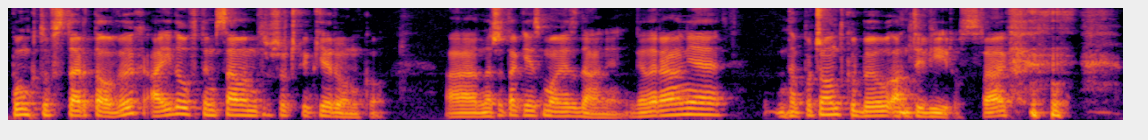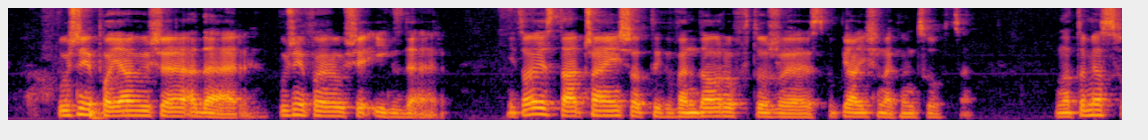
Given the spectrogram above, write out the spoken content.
punktów startowych, a idą w tym samym troszeczkę kierunku. A, znaczy takie jest moje zdanie. Generalnie na początku był antywirus, tak? Później pojawił się EDR, później pojawił się XDR. I to jest ta część od tych vendorów, którzy skupiali się na końcówce. Natomiast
